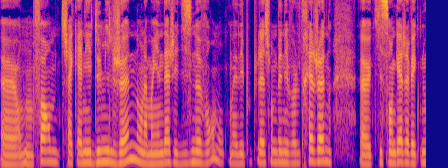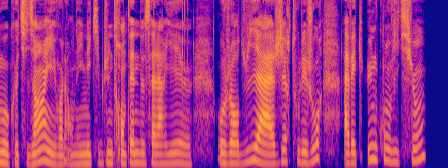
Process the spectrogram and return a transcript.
on forme chaque année 2000 jeunes dont la moyenne d'âge est 19 ans. Donc on a des populations de bénévoles très jeunes qui s'engagent avec nous au quotidien. Et voilà, on est une équipe d'une trentaine de salariés aujourd'hui à agir tous les jours avec une conviction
